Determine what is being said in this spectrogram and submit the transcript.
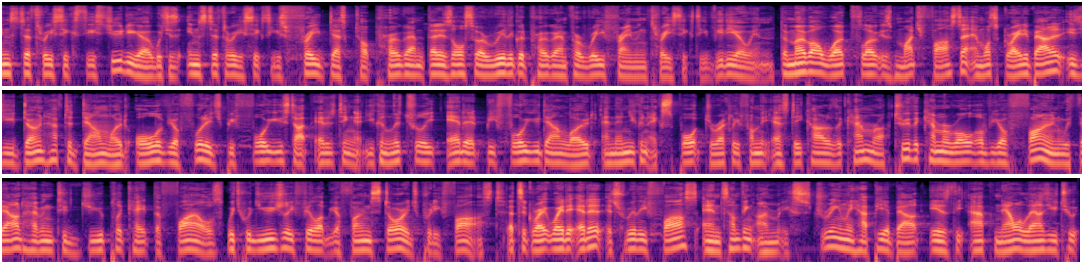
Insta360 Studio, which is Insta360's free desktop program program that is also a really good program for reframing 360 video in. The mobile workflow is much faster and what's great about it is you don't have to download all of your footage before you start editing it. You can literally edit before you download and then you can export directly from the SD card of the camera to the camera roll of your phone without having to duplicate the files, which would usually fill up your phone storage pretty fast. That's a great way to edit, it's really fast and something I'm extremely happy about is the app now allows you to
